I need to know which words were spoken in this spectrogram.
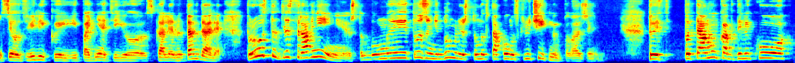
сделать великой и поднять ее с колен и так далее. Просто для сравнения, чтобы мы тоже не думали, что мы в таком исключительном положении. То есть потому как далеко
